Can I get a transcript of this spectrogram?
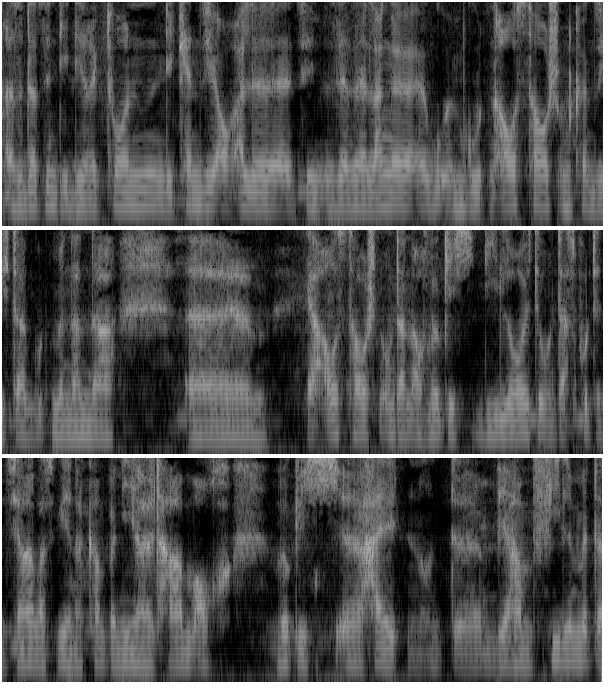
Also das sind die Direktoren, die kennen sich auch alle sehr, sehr lange im guten Austausch und können sich da gut miteinander äh, ja, austauschen und dann auch wirklich die Leute und das Potenzial, was wir in der Company halt haben, auch wirklich äh, halten. Und äh, wir haben viele mit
